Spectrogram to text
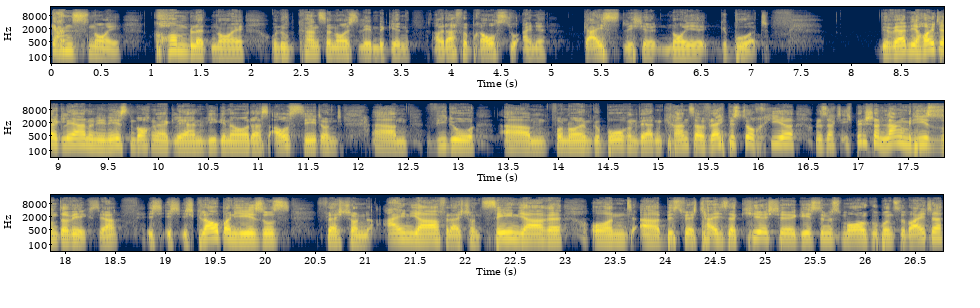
ganz neu, komplett neu und du kannst ein neues Leben beginnen. Aber dafür brauchst du eine geistliche neue Geburt wir werden dir heute erklären und die nächsten Wochen erklären, wie genau das aussieht und ähm, wie du ähm, von neuem geboren werden kannst. Aber vielleicht bist du auch hier und du sagst, ich bin schon lange mit Jesus unterwegs. Ja? Ich, ich, ich glaube an Jesus, vielleicht schon ein Jahr, vielleicht schon zehn Jahre und äh, bist vielleicht Teil dieser Kirche, gehst in eine Small Group und so weiter.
